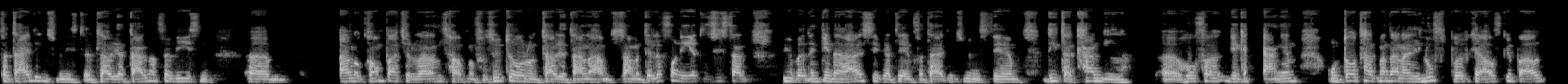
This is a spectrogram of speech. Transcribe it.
Verteidigungsminister Claudia Tanner verwiesen. Ähm, Arno Kompatsch, der Landeshauptmann von Südtirol und Claudia Tanner haben zusammen telefoniert. Es ist dann über den Generalsekretär im Verteidigungsministerium Dieter Kandel äh, gegangen und dort hat man dann eine Luftbrücke aufgebaut,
